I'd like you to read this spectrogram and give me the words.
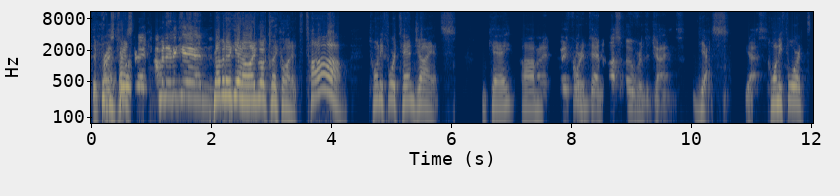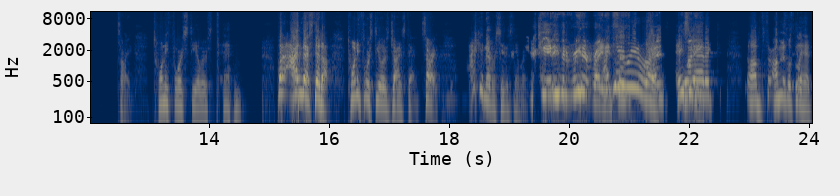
the press coming in again. Coming in again. Oh, I will click on it. Tom, 24-10 Giants. Okay. Um 24 to 10, us over the Giants. Yes. Yes. 24, sorry, 24 Steelers, 10. But I messed it up. 24 Steelers, Giants, 10. Sorry. I can never say this name right. You can't even read it right. I it can't read it right. Asiatic. Um, th- I'm looking ahead.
